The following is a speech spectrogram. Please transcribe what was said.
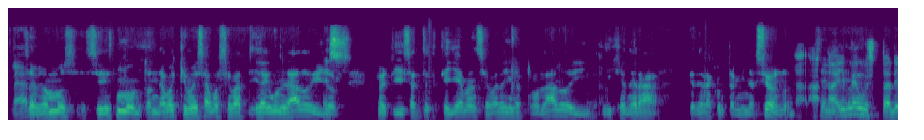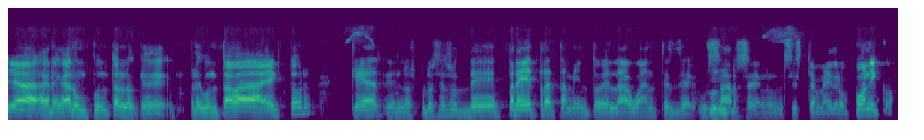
Claro. si es un montón de agua, que esa agua se va a ir a algún lado y los fertilizantes que llevan se van a ir a otro lado y, y genera de la contaminación, ¿no? Ahí me gustaría agregar un punto a lo que preguntaba Héctor, que en los procesos de pretratamiento del agua antes de usarse en un sistema hidropónico.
